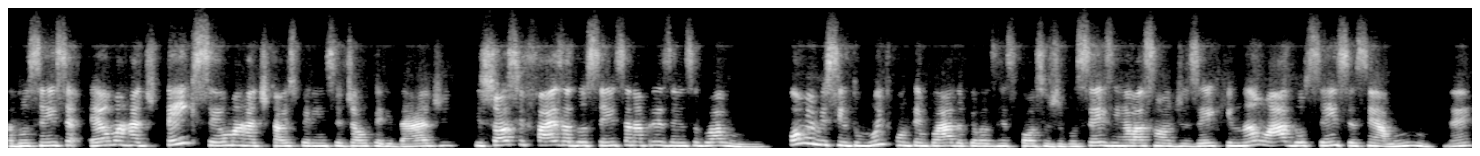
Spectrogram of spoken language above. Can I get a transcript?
A docência é uma tem que ser uma radical experiência de alteridade e só se faz a docência na presença do aluno. Como eu me sinto muito contemplada pelas respostas de vocês em relação a dizer que não há docência sem aluno, né?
